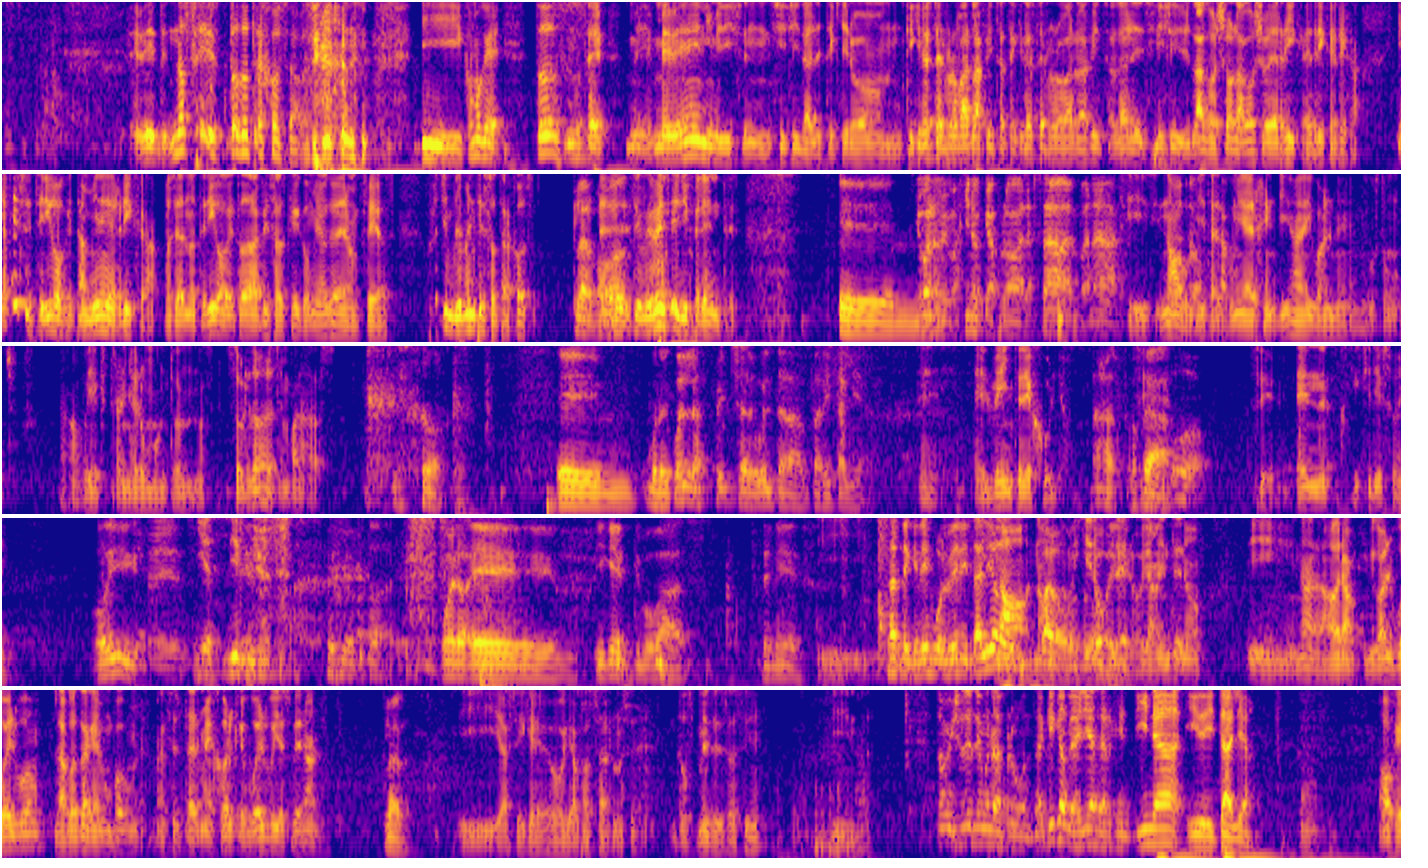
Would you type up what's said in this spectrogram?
Eh, no sé, es todo otra cosa. O sea, y como que todos, no sé, me, me ven y me dicen, sí, sí, dale, te quiero, te quiero hacer probar la pizza, te quiero hacer probar la pizza, dale, sí, sí, la hago yo, la hago yo, es rica, es rica, es rica. Y a veces te digo que también es rica. O sea, no te digo que todas las pizzas que he comido acá eran feas, pero simplemente es otra cosa. Claro, Eh, simplemente es diferente. Eh, Y bueno, me imagino que has probado la asada, empanadas. Sí, sí, no, la comida argentina igual me, me gustó mucho. Ah, voy a extrañar un montón, no sé, sobre todo las empanadas. eh, bueno, ¿y cuál es la fecha de vuelta para Italia? Eh, el 20 de julio. Ah, o Sí. sea, Sí, en... ¿Qué, qué día es hoy? hoy... Es- Yes. 10 días. Bueno, eh, ¿y qué tipo vas? ¿Tenés... Y... ¿Ya te querés volver a Italia? No, o- no, para, no me quiero te- volver, obviamente no. Y nada, ahora igual vuelvo. La cosa que un poco me me hace estar mejor que vuelvo y es verano. Claro. Y así que voy a pasar, no sé, dos meses así. Y nada. Tommy, yo te tengo una pregunta. ¿Qué cambiarías de Argentina y de Italia? Ok.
